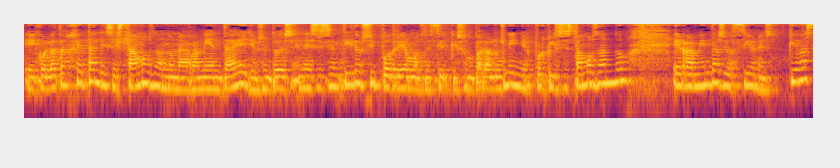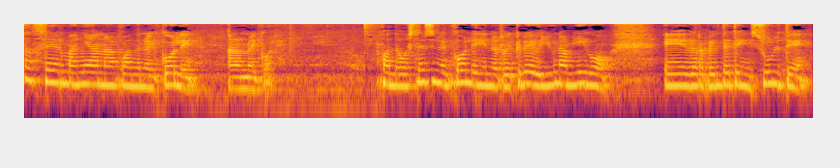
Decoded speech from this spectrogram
eh, con la tarjeta, les estamos dando una herramienta a ellos. Entonces, en ese sentido sí podríamos decir que son para los niños, porque les estamos dando herramientas y opciones. ¿Qué vas a hacer mañana cuando en el cole? Ah, no hay cole cuando estés en el cole y en el recreo y un amigo eh, de repente te insulte,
